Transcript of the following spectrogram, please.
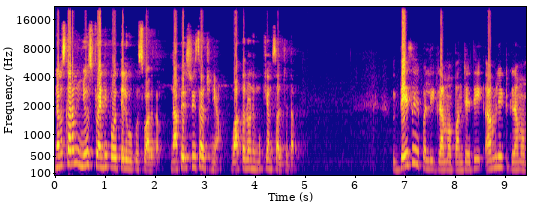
నమస్కారం న్యూస్ ట్వంటీ ఫోర్ తెలుగుకు స్వాగతం. నా పేరు శ్రీ సౌజన్య. వార్తల్లోని ముఖ్యాంశాలు చూద్దాం. దేశాయపల్లి గ్రామ పంచాయతీ అమ్లెట్ గ్రామం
